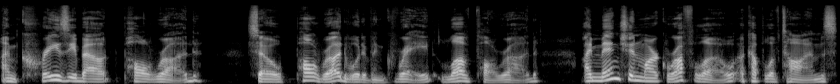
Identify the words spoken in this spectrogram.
I'm crazy about Paul Rudd. So, Paul Rudd would have been great. Love Paul Rudd. I mentioned Mark Ruffalo a couple of times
